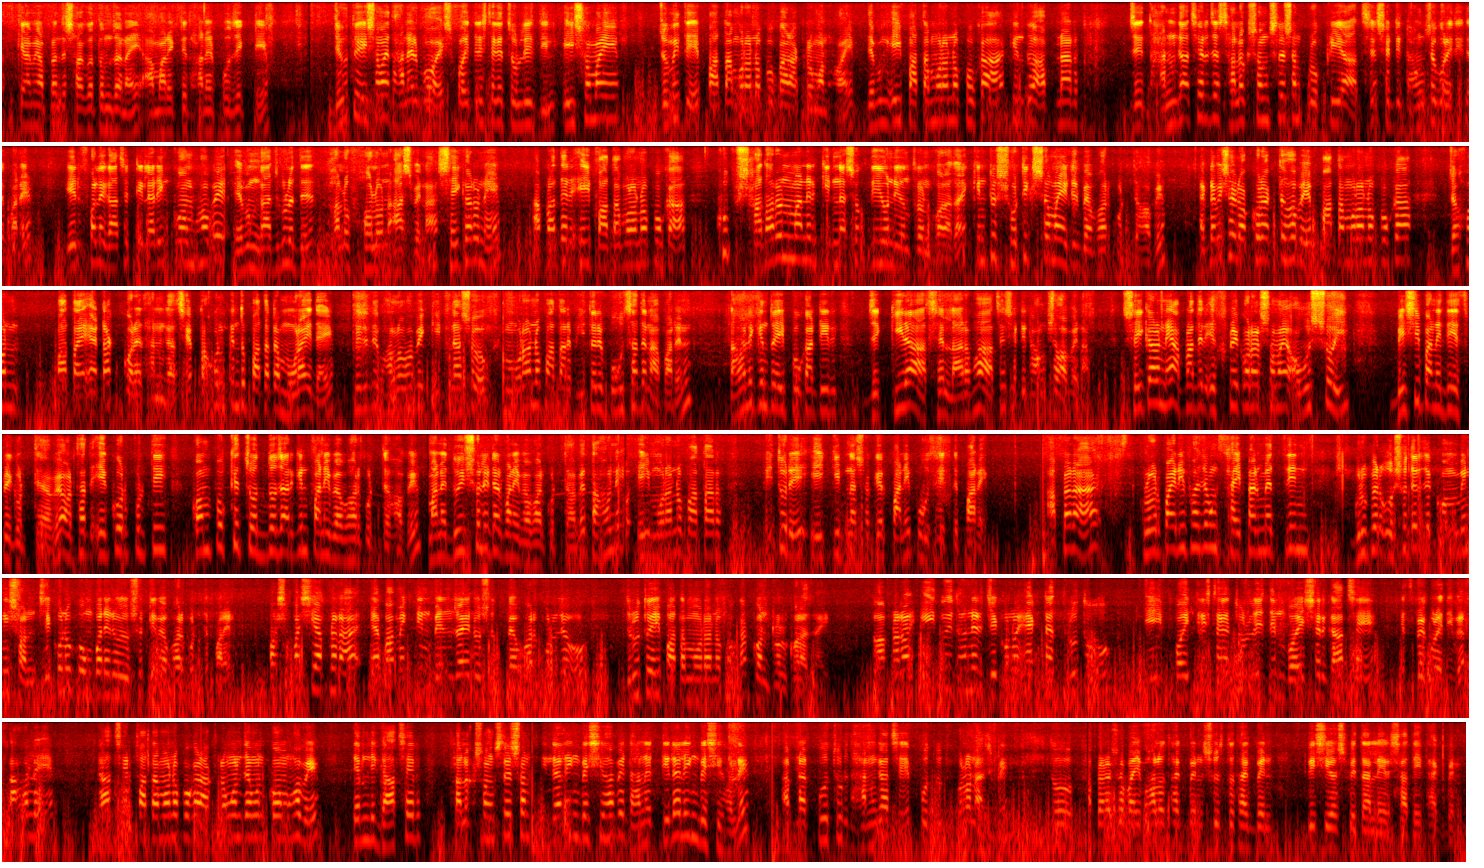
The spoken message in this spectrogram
আজকে আমি আপনাদের স্বাগতম জানাই আমার একটি ধানের প্রজেক্টে যেহেতু এই সময় ধানের বয়স পঁয়ত্রিশ থেকে চল্লিশ দিন, এই সময়ে জমিতে পাতা মোড়ানো পোকার আক্রমণ হয় এবং এই পাতা মোড়ানো পোকা কিন্তু আপনার যে ধান গাছের যে সালোক সংশ্লেষণ প্রক্রিয়া আছে, সেটি ধ্বংস করে দিতে পারে। এর ফলে গাছের টিলারিং কম হবে এবং গাছগুলোতে ভালো ফলন আসবে না। সেই কারণে আপনাদের এই পাতা মোড়ানো পোকা খুব সাধারণ মানের কীটনাশক দিয়েও নিয়ন্ত্রণ করা যায়, কিন্তু সঠিক সময় এটির ব্যবহার করতে হবে। একটা বিষয় লক্ষ্য রাখতে হবে, পাতা মোড়ানো পোকা যখন পাতায় অ্যাটাক করে ধান গাছে, তখন কিন্তু পাতাটা মোড়াই দেয়। আপনি যদি ভালোভাবে কীটনাশক মোড়ানো পাতার ভিতরে পৌঁছাতে না পারেন, তাহলে কিন্তু এই পোকাটির যে কীড়া আছে, লার্ভা আছে, সেটি ধ্বংস হবে না। সেই কারণে আপনাদের স্প্রে করার সময় অবশ্যই বেশি পানি দিয়ে স্প্রে করতে হবে। অর্থাৎ একর প্রতি কমপক্ষে চোদ্দ জার্কিন পানি ব্যবহার করতে হবে মানে দুইশো লিটার পানি ব্যবহার করতে হবে। তাহলে এই মোড়ানো পাতার ভিতরে এই কীটনাশকের পানি পৌঁছাইতে পারে। আপনারা ক্লোরপাইরিফাস এবং সাইপারমেথ্রিন গ্রুপের ওষুধের যে কম্বিনেশন যে কোনো কোম্পানির ওই ওষুধটি ব্যবহার করতে পারেন। পাশাপাশি আপনারা অ্যাবামেকটিন বেনজয়েড ওষুধ ব্যবহার করলেও দ্রুত এই পাতা মোড়ানো পোকা কন্ট্রোল করা যায়। তো আপনারা এই দুই ধরনের যে কোনো একটা দ্রুত এই পঁয়ত্রিশ থেকে চল্লিশ দিন বয়সের গাছে স্প্রে করে দিবেন। তাহলে গাছের পাতা মোড়ানো পোকার আক্রমণ যেমন কম হবে, তেমনি গাছের সালোক সংশ্লেষণ টিরালিং বেশি হবে, ধানের টিরালিং বেশি হলে আপনার প্রচুর ধান গাছে প্রচুর ফলন আসবে। তো আপনারা সবাই ভালো থাকবেন, সুস্থ থাকবেন। কৃষি হসপিটালের সাথেই থাকবেন।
